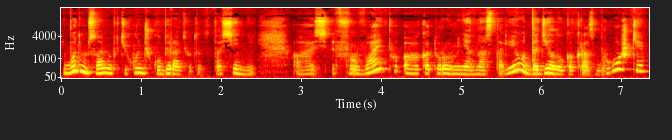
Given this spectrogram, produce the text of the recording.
И будем с вами потихонечку убирать вот этот осенний а, вайп, который у меня на столе. Вот доделаю как раз брошки.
